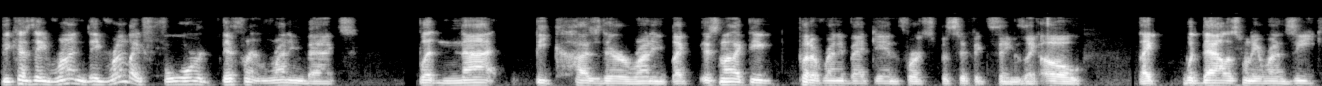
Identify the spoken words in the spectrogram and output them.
Because they run they run like four different running backs, but not because they're running like it's not like they put a running back in for specific things like oh like with Dallas when they run Zeke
